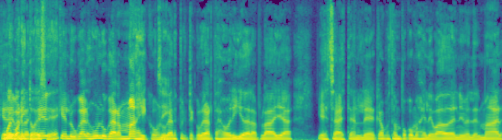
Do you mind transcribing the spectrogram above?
Que Muy bonito que, ese, ¿eh? que el lugar es un lugar mágico, un Sí. lugar espectacular, estás a orilla de la playa, está, está en el campo está un poco más elevado del nivel del mar,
